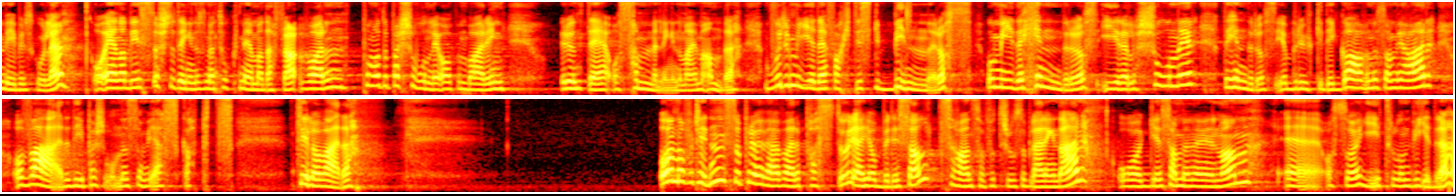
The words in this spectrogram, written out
en bibelskole. og En av de største tingene som jeg tok med meg derfra, var en på en måte personlig åpenbaring rundt det å sammenligne meg med andre. Hvor mye det faktisk binder oss. Hvor mye det hindrer oss i relasjoner. Det hindrer oss i å bruke de gavene som vi har, og være de personene som vi er skapt til å være. Og nå for tiden så prøver jeg å være pastor. Jeg jobber i Salt, har en for trosopplæring der. Og sammen med min mann også gi troen videre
